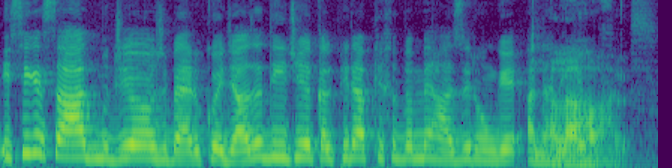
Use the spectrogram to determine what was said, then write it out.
इसी के साथ मुझे और जुबैर को इजाज़त दीजिए। कल फिर आपकी खिदमत में हाजिर होंगे। अल्लाह हाफ़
